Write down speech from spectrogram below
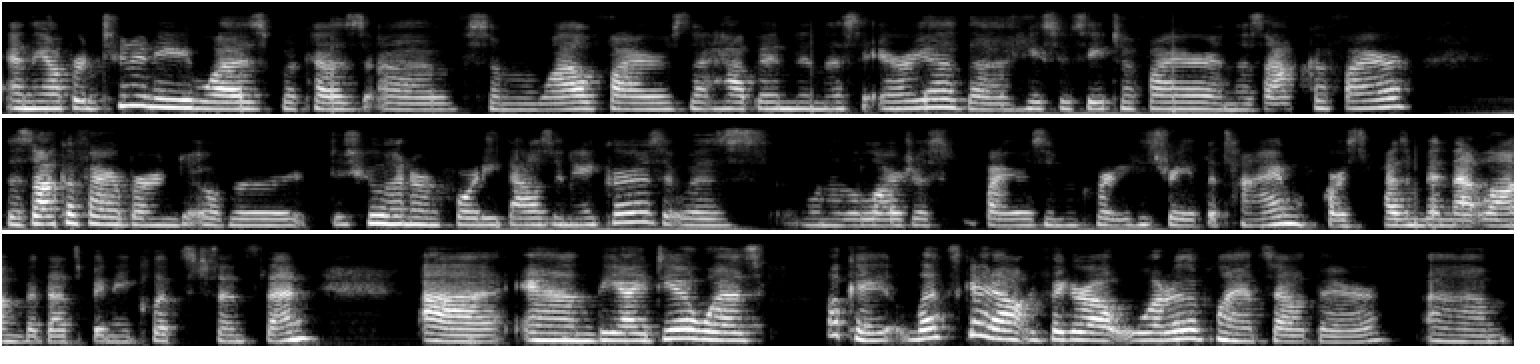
And the opportunity was because of some wildfires that happened in this area, the Jesusita fire and the Zaca fire. The Zaca fire burned over 240,000 acres. It was one of the largest fires in recorded history at the time. Of course, hasn't been that long, but that's been eclipsed since then. Uh, and the idea was, okay, let's get out and figure out what are the plants out there. Um,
